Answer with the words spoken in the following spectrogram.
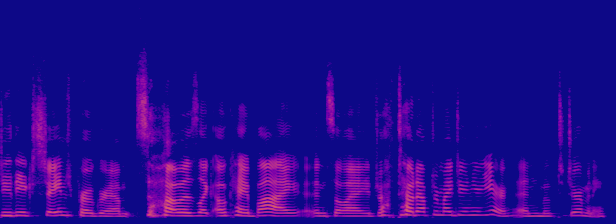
do the exchange program. So I was like, okay, bye. And so I dropped out after my junior year and moved to Germany.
